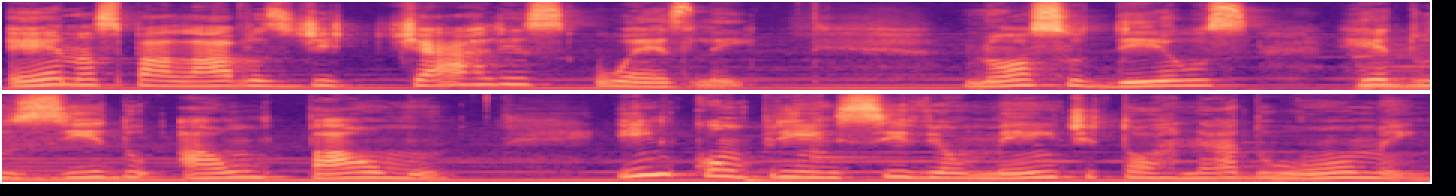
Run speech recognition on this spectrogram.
é nas palavras de Charles Wesley: Nosso Deus reduzido a um palmo, incompreensivelmente tornado homem.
